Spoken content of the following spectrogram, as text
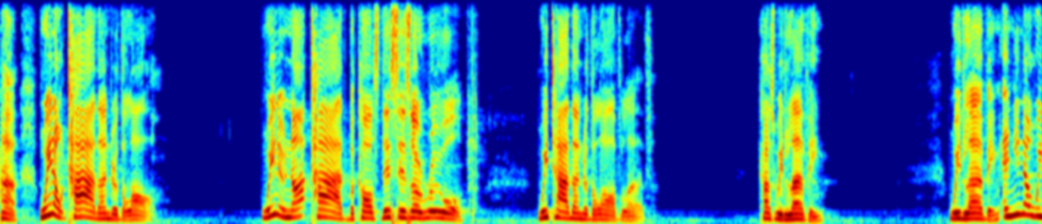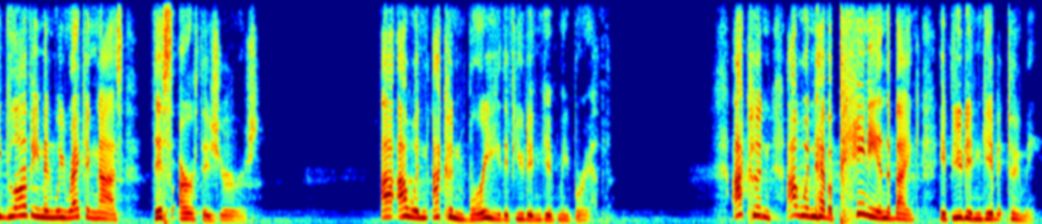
uh, we don't tithe under the law. We do not tithe because this is a rule. We tithe under the law of love because we love Him. We love Him. And you know, we love Him and we recognize this earth is yours. I, I wouldn't, I couldn't breathe if you didn't give me breath. I couldn't, I wouldn't have a penny in the bank if you didn't give it to me.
